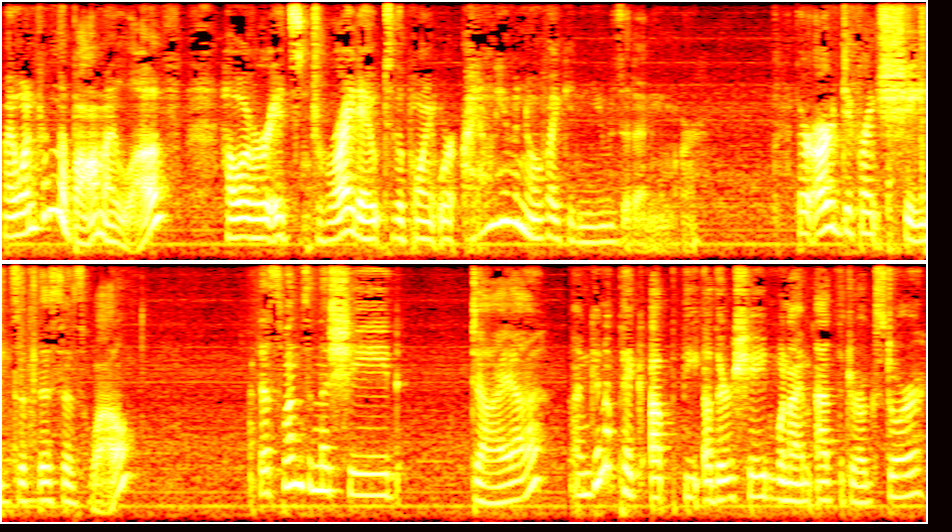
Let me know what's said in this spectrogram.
My one from the Balm I love. However, it's dried out to the point where I don't even know if I can use it anymore. There are different shades of this as well. This one's in the shade Daya. I'm to pick up the other shade when I'm at the drugstore.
